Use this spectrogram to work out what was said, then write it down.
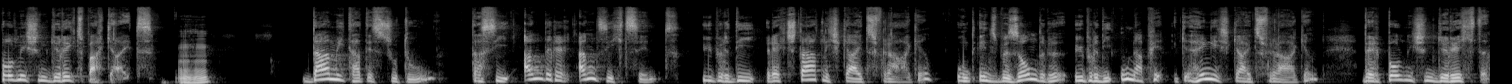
polnischen Gerichtsbarkeit. Mhm. Damit hat es zu tun, dass sie anderer Ansicht sind über die Rechtsstaatlichkeitsfrage und insbesondere über die Unabhängigkeitsfragen der polnischen Gerichte.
